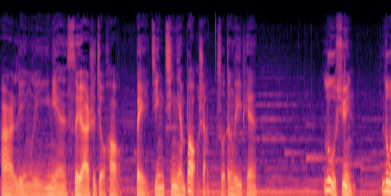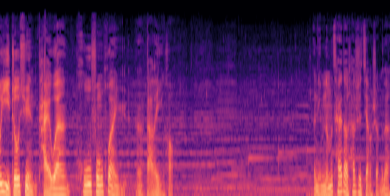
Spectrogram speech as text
二零零一年四月二十九号《北京青年报》上所登的一篇陆逊。陆毅周迅台湾呼风唤雨，嗯，打了引号。你们能不能猜到他是讲什么的？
